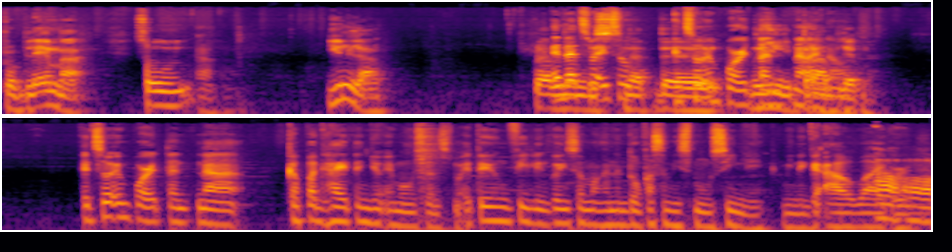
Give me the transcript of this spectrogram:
problema. So, Ah. yun lang. problem And that's why it's so- the it's so important really na ano, problem. It's so important na kapag heighten yung emotions mo, ito yung feeling ko yung sa mga nandun ka sa mismong scene eh. May nag-aaway or Oo.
